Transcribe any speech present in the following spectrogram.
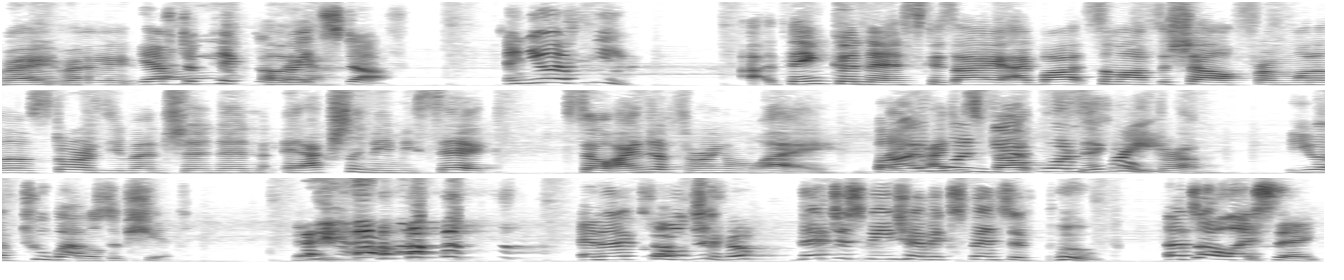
Right, right. You have to pick the oh, right yeah. stuff. And you have me. Uh, thank goodness, because I, I bought some off the shelf from one of those stores you mentioned, and it actually made me sick. So I ended up throwing them away. Buy like, one, I just get one free. You have two bottles of shit. and I called so it, that just means you have expensive poop. That's all I say.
